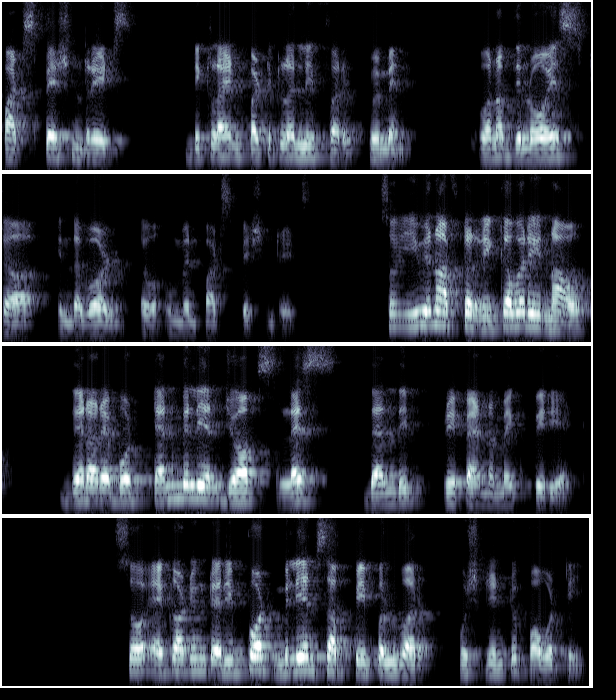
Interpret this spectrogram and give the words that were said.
participation rates declined, particularly for women one of the lowest uh, in the world, uh, women participation rates. So even after recovery now, there are about 10 million jobs less than the pre-pandemic period. So according to a report, millions of people were pushed into poverty.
